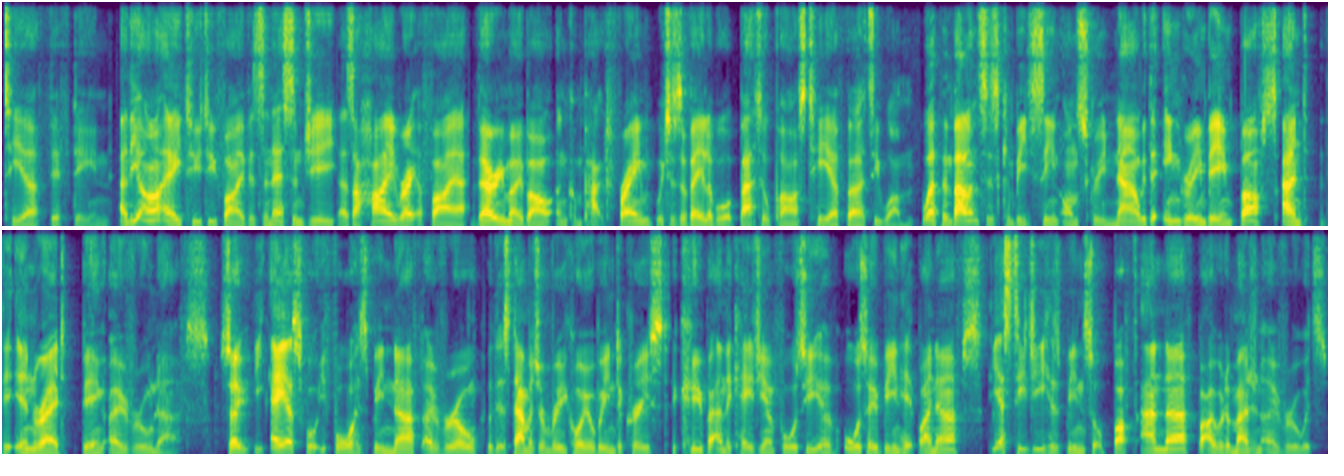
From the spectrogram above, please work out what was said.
tier 15. And the RA225 is an SMG that has a high rate of fire, very mobile and compact frame, which is available at Battle Pass tier 31. Weapon balances can be seen on screen now, with the in green being buffs and the in red being overall nerfs. So the AS44 has been nerfed overall, with its damage and recoil being decreased. The Cooper and the KGM40 have also been hit by nerfs. The STG has been sort of buffed and nerfed, but I would imagine overall it's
